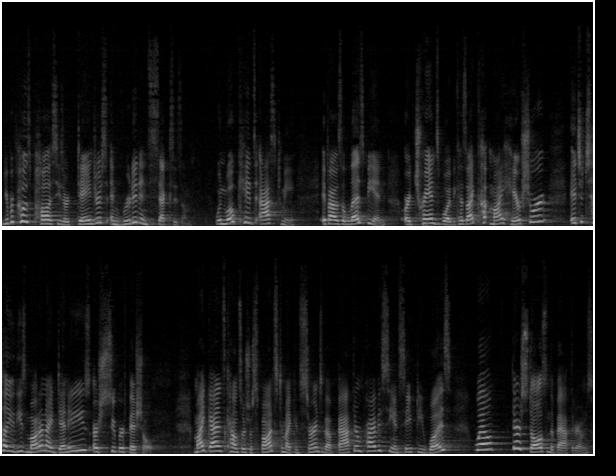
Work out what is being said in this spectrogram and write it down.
Your proposed policies are dangerous and rooted in sexism. When woke kids asked me if I was a lesbian or a trans boy because I cut my hair short, it should tell you these modern identities are superficial. My guidance counselor's response to my concerns about bathroom privacy and safety was well, there are stalls in the bathrooms.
